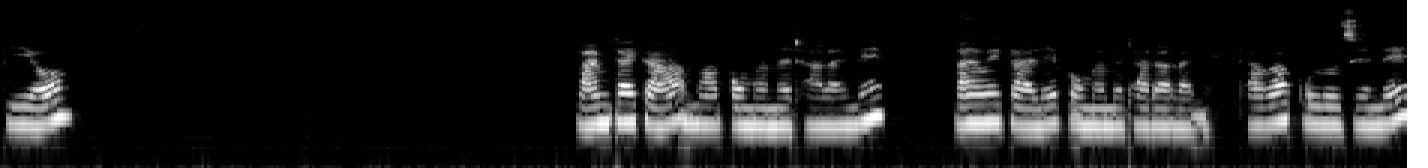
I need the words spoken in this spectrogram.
ပြီးတော့ line type ကအမှပုံမှန်မဲ့ထားလိုက်မယ်။ line weight ကလည်းပုံမှန်မဲ့ထားထားလိုက်မယ်။ဒါကကိုလိုချင်တဲ့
